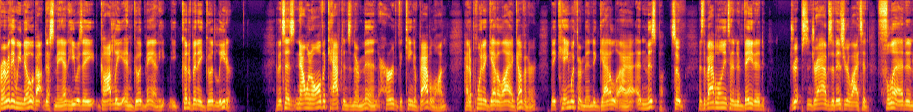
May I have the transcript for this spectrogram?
From everything we know about this man, he was a godly and good man. He, he could have been a good leader. And it says, Now when all the captains and their men heard that the king of Babylon had appointed Gedaliah governor, they came with their men to Gedaliah at Mizpah. So as the Babylonians had invaded, drips and drabs of Israelites had fled and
